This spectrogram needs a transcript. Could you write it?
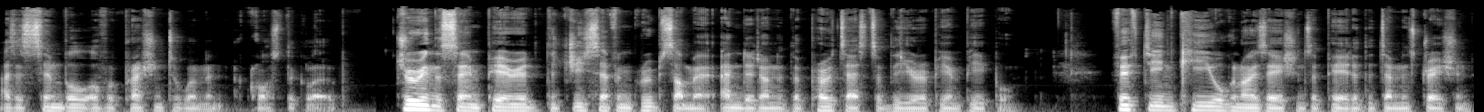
as a symbol of oppression to women across the globe. During the same period, the G7 Group Summit ended under the protests of the European people. Fifteen key organizations appeared at the demonstration,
